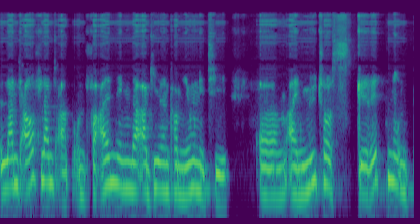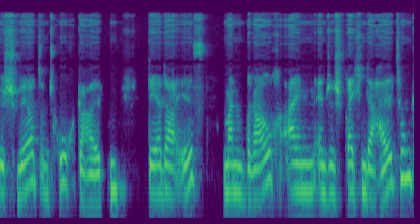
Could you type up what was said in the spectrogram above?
Land auf, Land ab und vor allen Dingen der agilen Community ähm, ein Mythos geritten und beschwört und hochgehalten, der da ist. Man braucht eine entsprechende Haltung,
